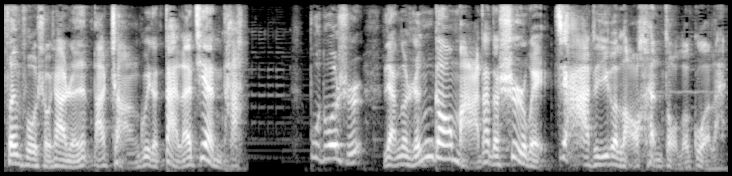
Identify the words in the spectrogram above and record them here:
吩咐手下人把掌柜的带来见他。不多时，两个人高马大的侍卫架着一个老汉走了过来。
